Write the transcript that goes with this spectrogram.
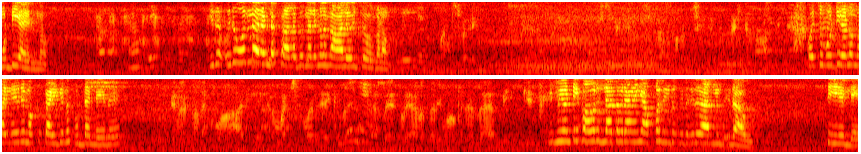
മുടിയായിരുന്നു. ഇത് ഇത് ഒന്നോ രണ്ടോ സ്ഥലത്ത് നിങ്ങൾ ഒന്ന് ആലോചിച്ച് നോക്കണം. കൊച്ചുകുട്ടികളും വലിയവരും ഒക്കെ കഴിക്കുന്ന ഫുഡല്ലേ ഇത്? ഇമ്മ്യൂണിറ്റി പവർ ഇല്ലാത്തവരാണെങ്കിൽ അപ്പം ഇത് ഇത് കാരണം ഇതാവും. തീരില്ലേ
